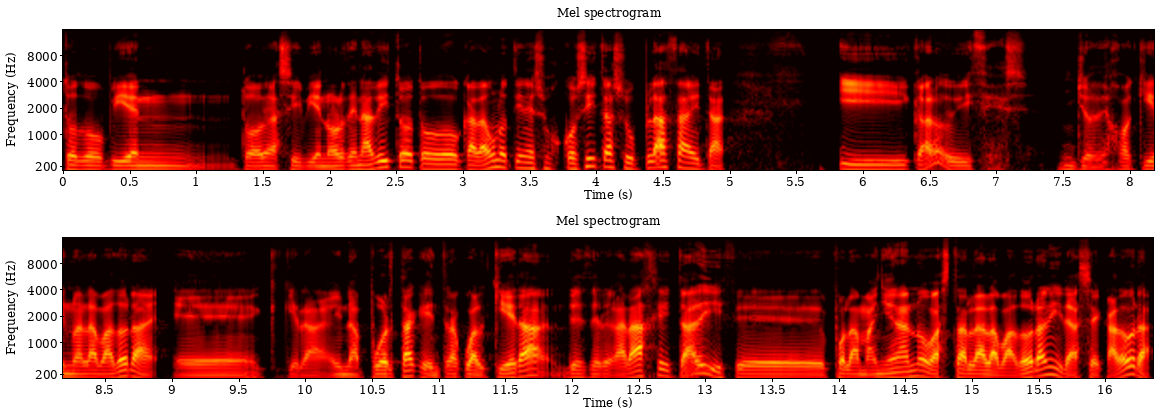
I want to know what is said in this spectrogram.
todo bien, todo así bien ordenadito, todo, cada uno tiene sus cositas, su plaza y tal. Y claro, dices, yo dejo aquí una lavadora, eh, que hay una puerta que entra cualquiera desde el garaje y tal, y dice, por la mañana no va a estar la lavadora ni la secadora.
